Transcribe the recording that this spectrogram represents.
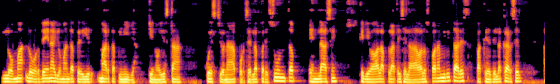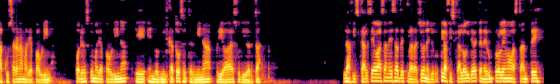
lo, lo ordena y lo manda a pedir Marta Pinilla, quien hoy está cuestionada por ser la presunta enlace que llevaba la plata y se la daba a los paramilitares para que desde la cárcel acusaran a María Paulina. Por eso es que María Paulina eh, en 2014 termina privada de su libertad. La fiscal se basa en esas declaraciones. Yo creo que la fiscal hoy debe tener un problema bastante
